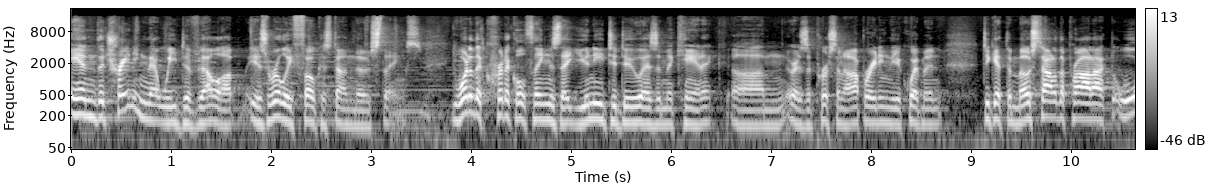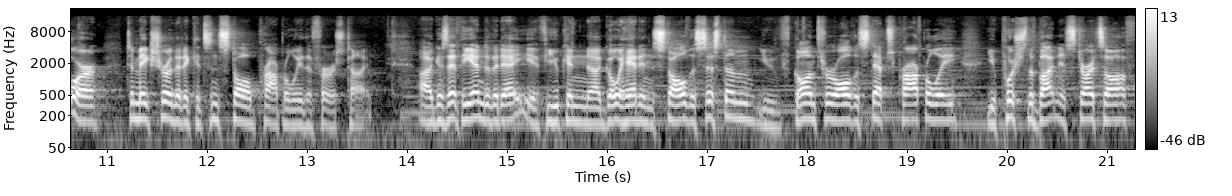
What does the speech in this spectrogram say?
And the training that we develop is really focused on those things. What are the critical things that you need to do as a mechanic um, or as a person operating the equipment to get the most out of the product or to make sure that it gets installed properly the first time? Because uh, at the end of the day, if you can uh, go ahead and install the system, you've gone through all the steps properly, you push the button, it starts off,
